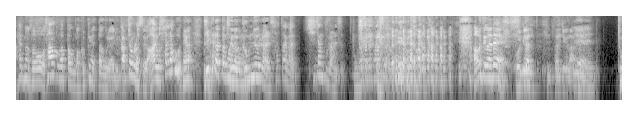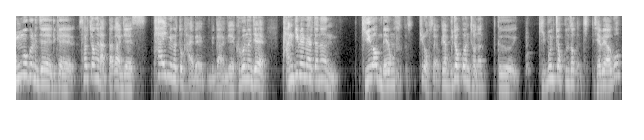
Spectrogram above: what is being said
하면서 상한가 갔다고 막 급등했다고 그래가지고 깜짝 놀랐어요 아 이거 살라고 내가 찍어놨던 건데 제가. 금요일 날 샀다가 시장 불안해서 동사바닥 팔았어요. 아무튼간에 본전 던지고 나서. 예. 종목을 이제 이렇게 설정해 놨다가 이제 타이밍을 또 봐야 됩니다. 이제 그거는 이제 단기 매매할 때는 기업 내용 수- 필요 없어요. 그냥 무조건 저는 그 기본적 분석 제외하고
